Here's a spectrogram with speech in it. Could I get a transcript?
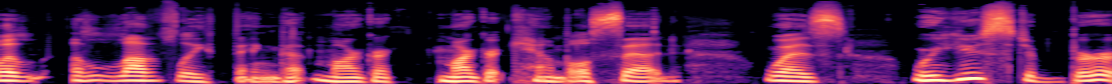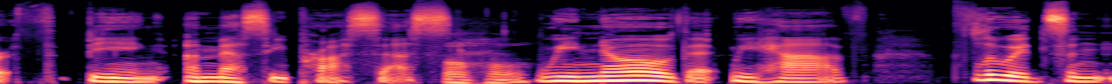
Well, a lovely thing that Margaret, Margaret Campbell said was we're used to birth being a messy process. Uh-huh. We know that we have fluids and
